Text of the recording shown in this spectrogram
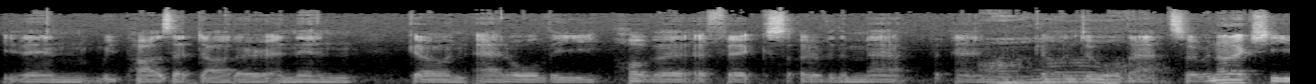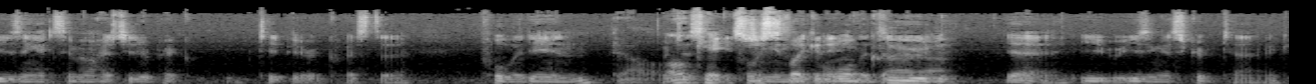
then we parse that data and then go and add all the hover effects over the map and go and do all ah. that. So we're not actually using XML HTTP request to pull it in. We're okay, it's just like an include. Yeah, using a script tag.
